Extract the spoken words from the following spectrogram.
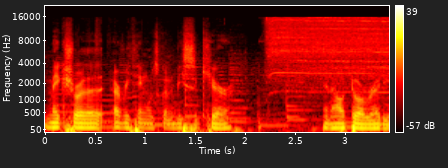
make sure that everything was going to be secure and outdoor ready.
